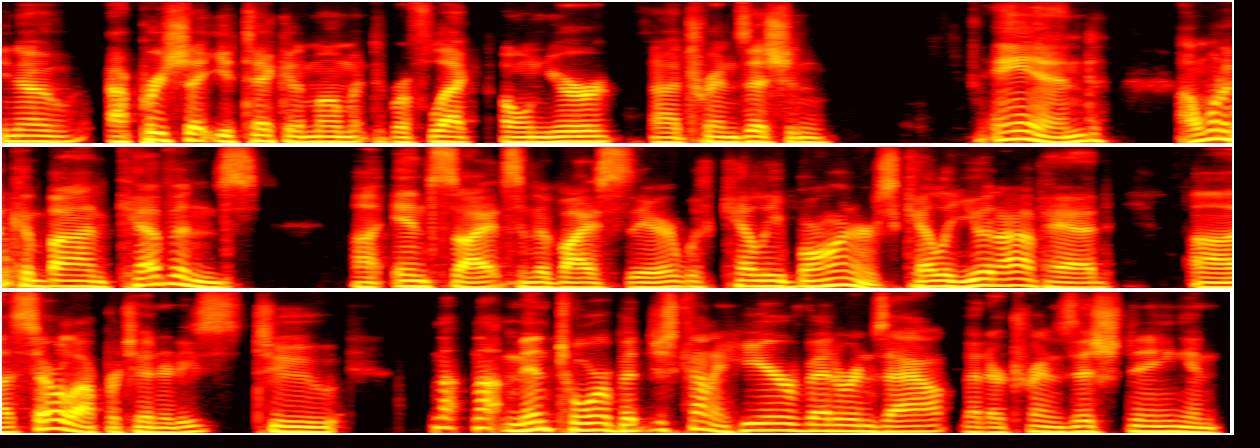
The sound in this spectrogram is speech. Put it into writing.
you know, I appreciate you taking a moment to reflect on your uh, transition, and I want to combine Kevin's uh, insights and advice there with Kelly Barner's. Kelly, you and I have had uh, several opportunities to not not mentor, but just kind of hear veterans out that are transitioning and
